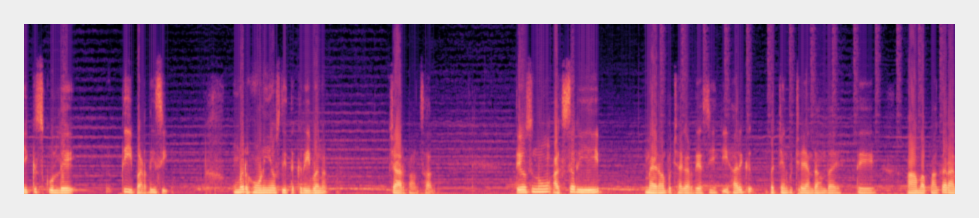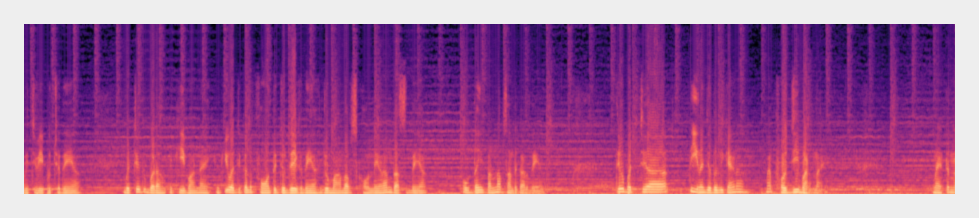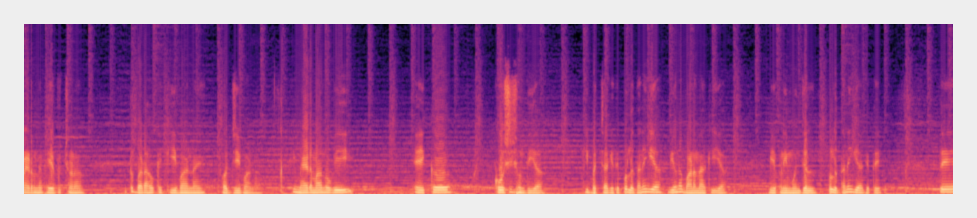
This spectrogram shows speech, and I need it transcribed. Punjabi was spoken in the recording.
ਇੱਕ ਸਕੂਲੇ ਧੀ ਪੜ੍ਹਦੀ ਸੀ। ਉਮਰ ਹੋਣੀ ਹੈ ਉਸ ਦੀ ਤਕਰੀਬਨ 4-5 ਸਾਲ। ਤੇ ਉਸ ਨੂੰ ਅਕਸਰ ਹੀ ਮੈਡਮ ਪੁੱਛਿਆ ਕਰਦੇ ਸੀ ਕਿ ਹਰ ਇੱਕ ਬੱਚੇ ਨੂੰ ਪੁੱਛਿਆ ਜਾਂਦਾ ਹੁੰਦਾ ਹੈ ਤੇ ਆਮ ਆਪਾਂ ਘਰਾਂ ਵਿੱਚ ਵੀ ਪੁੱਛਦੇ ਹਾਂ, ਬੱਚੇ ਤੂੰ ਬੜਾ ਹੋ ਕੇ ਕੀ ਬਣਨਾ ਹੈ ਕਿਉਂਕਿ ਉਹ ਅੱਜ ਕੱਲ੍ਹ ਫੋਨ ਤੇ ਜੋ ਦੇਖਦੇ ਆ ਜੋ ਮਾਂ-ਬਾਪ ਸਿਖਾਉਂਦੇ ਆ, ਉਹਨਾਂ ਨੂੰ ਦੱਸਦੇ ਆ ਉਦਾਂ ਹੀ ਪੜ੍ਹਨਾ ਪਸੰਦ ਕਰਦੇ ਆ ਤੇ ਉਹ ਬੱਚਾ, ਧੀ ਨੇ ਜਦੋਂ ਵੀ ਕਹਿਣਾ, ਮੈਂ ਫੌਜੀ ਬਣਨਾ ਹੈ ਮੈਡਮ ਮੈਡਮ ਨੇ ਫੇਰ ਪੁੱਛਣਾ ਤੂੰ ਬੜਾ ਹੋ ਕੇ ਕੀ ਬਣਨਾ ਹੈ ਫੌਜੀ ਬਣਨਾ ਕਿ ਮੈਡਮਾਂ ਨੂੰ ਵੀ ਇੱਕ ਕੋਸ਼ਿਸ਼ ਹੁੰਦੀ ਆ ਕਿ ਬੱਚਾ ਕਿਤੇ ਭੁੱਲ ਤਾਂ ਨਹੀਂ ਗਿਆ ਵੀ ਉਹਨੇ ਬਣਨਾ ਕੀ ਆ ਵੀ ਆਪਣੀ ਮੰਜ਼ਿਲ ਭੁੱਲ ਤਾਂ ਨਹੀਂ ਗਿਆ ਕਿਤੇ ਤੇ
